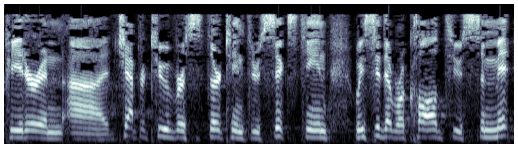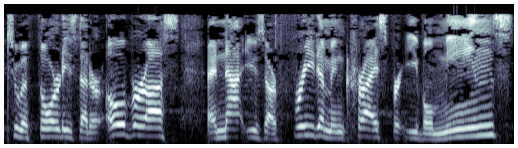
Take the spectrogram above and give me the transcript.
Peter in uh, chapter 2, verses 13 through 16, we see that we're called to submit to authorities that are over us and not use our freedom in Christ for evil means.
